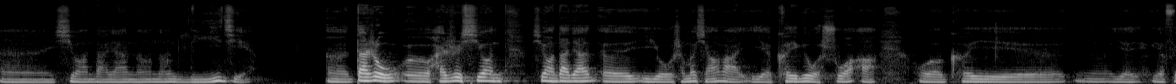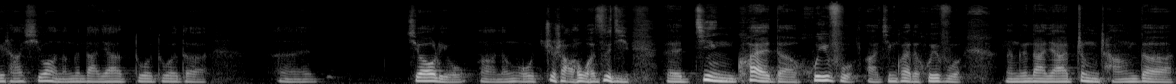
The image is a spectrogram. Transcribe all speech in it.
嗯希望大家能能理解，嗯，但是呃还是希望希望大家呃有什么想法也可以给我说啊。我可以，嗯，也也非常希望能跟大家多多的，嗯，交流啊，能够至少我自己，呃，尽快的恢复啊，尽快的恢复，能跟大家正常的，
